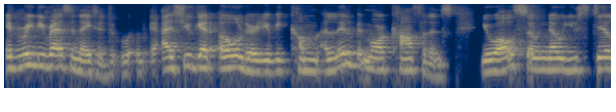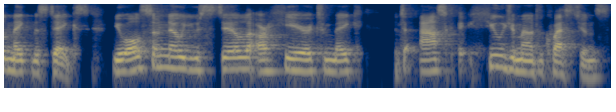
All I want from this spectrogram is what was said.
it really resonated. As you get older, you become a little bit more confident. You also know you still make mistakes. You also know you still are here to make to ask a huge amount of questions.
